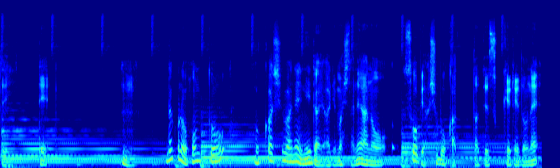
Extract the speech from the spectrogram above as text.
ていて、うん。だから本当、昔はね、2台ありましたね。あの、装備はしょぼかったですけれどね。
